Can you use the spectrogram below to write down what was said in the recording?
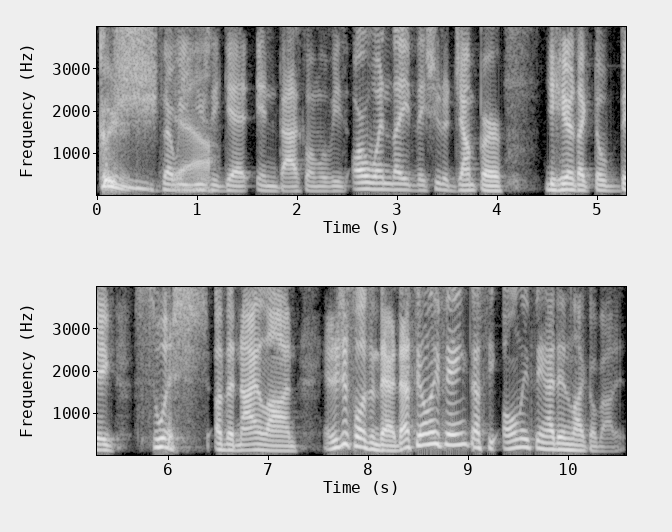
goosh that we usually get in basketball movies, or when they they shoot a jumper, you hear like the big swish of the nylon, and it just wasn't there. That's the only thing. That's the only thing I didn't like about it.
